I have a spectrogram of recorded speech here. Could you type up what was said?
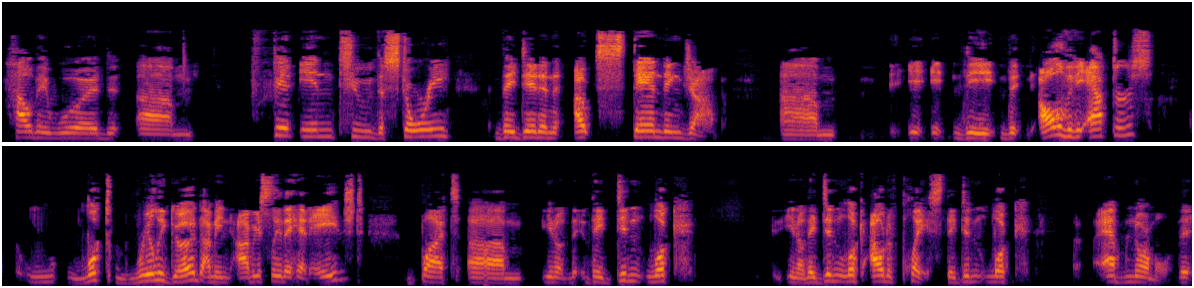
how they would um, fit into the story. They did an outstanding job. Um, it, it, the, the all of the actors looked really good. I mean, obviously they had aged, but um, you know they, they didn't look you know, they didn't look out of place. They didn't look abnormal. They,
